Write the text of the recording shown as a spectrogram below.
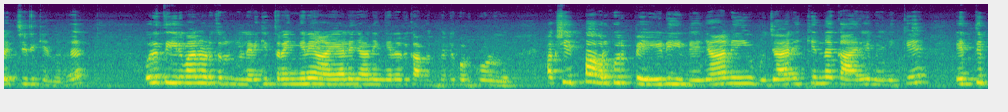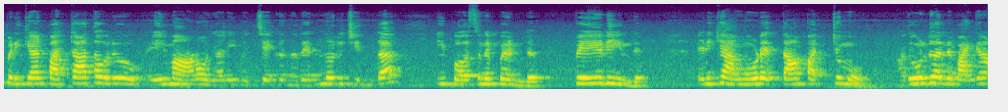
വെച്ചിരിക്കുന്നത് ഒരു തീരുമാനം എടുത്തിട്ടുണ്ടല്ലോ എനിക്ക് ഇത്ര ഇങ്ങനെ ആയാലും ഞാൻ ഇങ്ങനെ ഒരു കമ്മിറ്റ്മെന്റ് കൊടുക്കുള്ളൂ. പക്ഷെ ഇപ്പൊ അവർക്കൊരു പേടിയുണ്ട്. ഞാൻ ഈ വിചാരിക്കുന്ന കാര്യം എനിക്ക് എത്തിപ്പിടിക്കാൻ പറ്റാത്ത ഒരു എയിം ആണോ ഞാൻ ഈ വെച്ചേക്കുന്നത് എന്നൊരു ചിന്ത ഈ പേഴ്സൺ ഇപ്പൊ ഉണ്ട്. പേടിയുണ്ട്. എനിക്ക് അങ്ങോട്ട് എത്താൻ പറ്റുമോ? അതുകൊണ്ട് തന്നെ ഭയങ്കര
